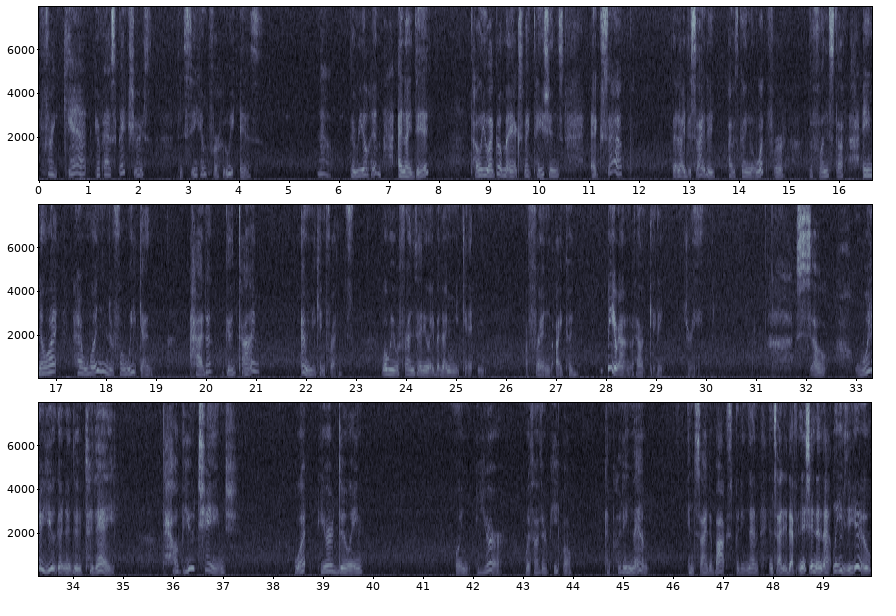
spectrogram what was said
Forget your past pictures and see him for who he is. Now, the real him. And I did totally let go of my expectations, except that I decided I was going to look for the fun stuff. And you know what? Had a wonderful weekend. Had a good time. And we became friends. Well, we were friends anyway, but I became a friend I could be around without getting drained. So, what are you going to do today to help you change what you're doing when you're with other people and putting them inside a box, putting them inside a definition, and that leaves you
